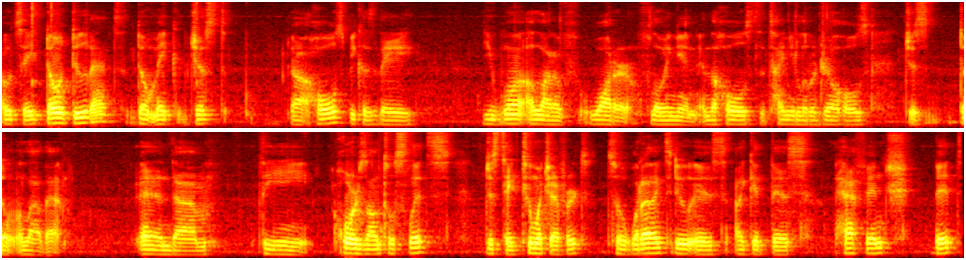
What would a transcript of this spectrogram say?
I would say don't do that. Don't make just uh, holes because they you want a lot of water flowing in. And the holes the tiny little drill holes just don't allow that. And um, the horizontal slits just take too much effort. So what I like to do is I get this half inch bit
